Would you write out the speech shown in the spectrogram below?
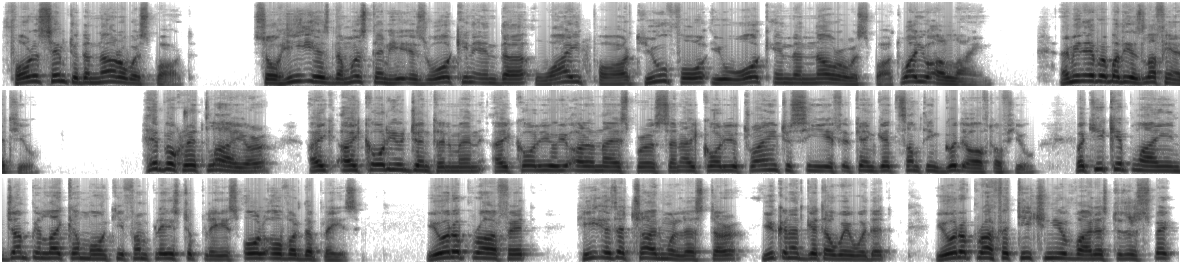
Force him to the narrowest part. So he is the Muslim. He is walking in the wide part. You for you walk in the narrowest part. Why you are lying? I mean, everybody is laughing at you. Hypocrite liar. I, I call you gentleman. I call you you are a nice person. I call you trying to see if you can get something good out of you. But you keep lying, jumping like a monkey from place to place, all over the place. You're a prophet. He is a child molester. You cannot get away with it. You're a prophet teaching you violence to respect,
